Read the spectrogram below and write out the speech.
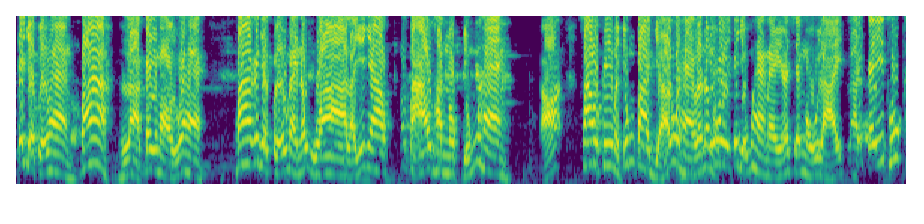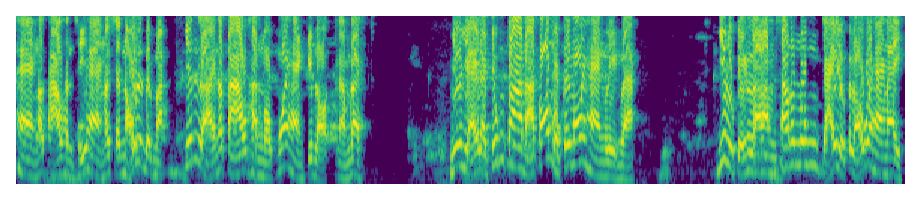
cái vật liệu hàng ba là cây mồi của hàng. Ba cái vật liệu này nó hòa lại với nhau nó tạo thành một dũng hàng. Đó sau khi mà chúng ta dỡ cái hàng lên nó cái dũng hàng này nó sẽ nguội lại. Là cái thuốc hàng nó tạo thành xỉ hàng nó sẽ nổi lên bề mặt dính lại nó tạo thành một mối hàng kim loại. Nằm đây như vậy là chúng ta đã có một cái mối hàng liền lạc. Với điều kiện là làm sao nó nung chảy được cái lỗ của hàng này,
